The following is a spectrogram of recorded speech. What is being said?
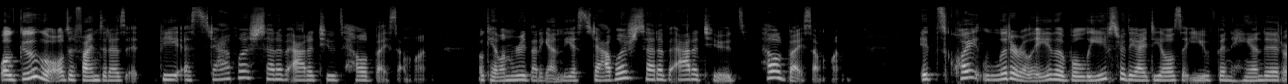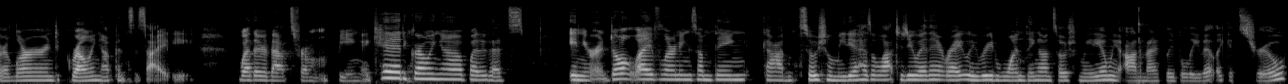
Well, Google defines it as the established set of attitudes held by someone. Okay, let me read that again. The established set of attitudes held by someone. It's quite literally the beliefs or the ideals that you've been handed or learned growing up in society, whether that's from being a kid growing up, whether that's in your adult life learning something. God, social media has a lot to do with it, right? We read one thing on social media and we automatically believe it like it's true.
